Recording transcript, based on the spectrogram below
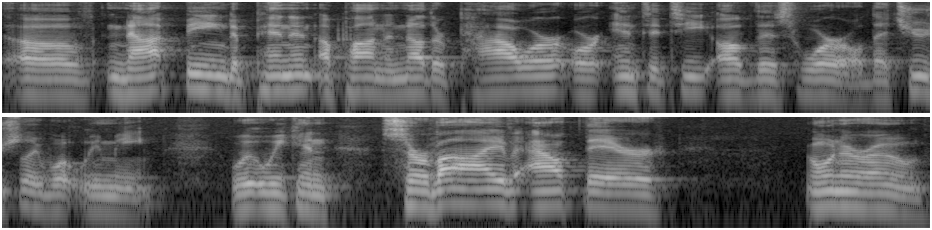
of not being dependent upon another power or entity of this world. That's usually what we mean. We can survive out there on our own.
